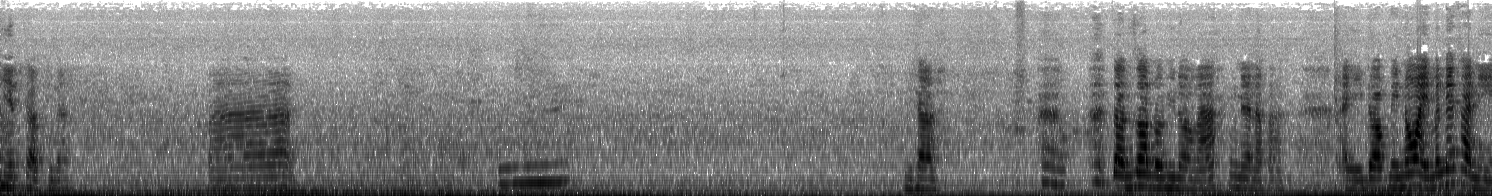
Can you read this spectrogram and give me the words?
เฮ็ดค่ะคุณนะปาดอื้อนี่ค่ะจอนซ่อนโดนพี่น้องนะตรงนี้แหละค่ะ ไอ้ดอกน้อยๆมันได้ค่ะนี่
